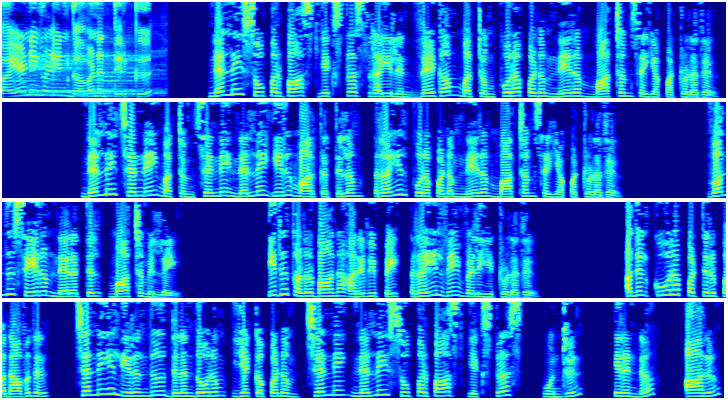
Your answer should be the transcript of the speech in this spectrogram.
பயணிகளின் கவனத்திற்கு நெல்லை சூப்பர் பாஸ்ட் எக்ஸ்பிரஸ் ரயிலின் வேகம் மற்றும் புறப்படும் நேரம் மாற்றம் செய்யப்பட்டுள்ளது. நெல்லை சென்னை மற்றும் சென்னை நெல்லை இரு மார்க்கத்திலும் ரயில் புறப்படும் நேரம் மாற்றம் செய்யப்பட்டுள்ளது. வந்து சேரும் நேரத்தில் மாற்றமில்லை. இது தொடர்பான அறிவிப்பை ரயில்வே வெளியிட்டுள்ளது. அதில் கூறப்பட்டிருப்பதாவது சென்னையில் இருந்து தினந்தோறும் இயக்கப்படும் Chennai Nellai super fast express ஒன்று இரண்டு ஆறு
